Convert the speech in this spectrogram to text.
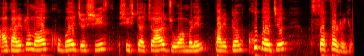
આ કાર્યક્રમમાં ખૂબ જ શિસ્ત, શિષ્ટાચાર જોવા મળેલ કાર્યક્રમ ખૂબ જ સફળ રહ્યો.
